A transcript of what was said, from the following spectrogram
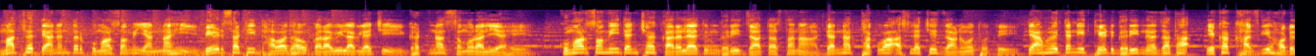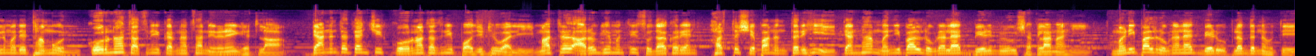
मात्र त्यानंतर कुमारस्वामी यांनाही बेडसाठी धावाधाव करावी लागल्याची घटना समोर आली आहे. कुमारस्वामी त्यांच्या कार्यालयातून घरी जात असताना त्यांना थकवा असल्याचे जाणवत होते. त्यामुळे त्यांनी थेट घरी न जाता एका खाजगी हॉटेलमध्ये थांबून कोरोना चाचणी करण्याचा निर्णय घेतला. त्यानंतर त्यांची कोरोना चाचणी पॉझिटिव्ह आली. मात्र आरोग्यमंत्री सुधाकर यांच्या हस्तक्षेपानंतरही त्यांना मणिपाल रुग्णालयात बेड मिळू शकला नाही. मणिपाल रुग्णालयात बेड उपलब्ध नव्हते.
